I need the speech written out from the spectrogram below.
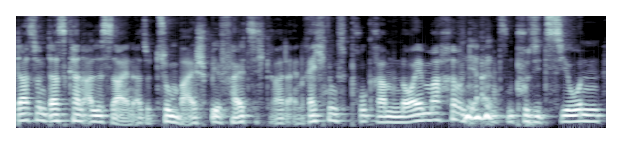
das und das kann alles sein. Also zum Beispiel, falls ich gerade ein Rechnungsprogramm neu mache und die einzelnen Positionen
